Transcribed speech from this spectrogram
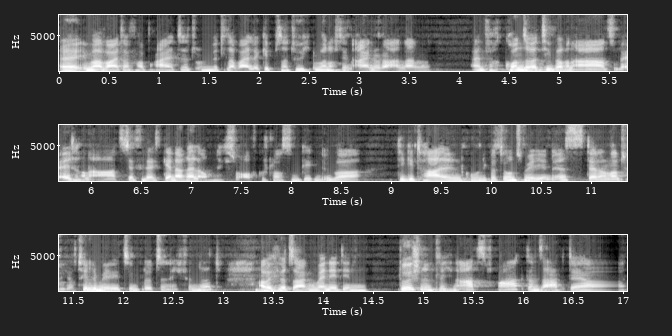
äh, immer weiter verbreitet und mittlerweile gibt es natürlich immer noch den einen oder anderen einfach konservativeren Arzt oder älteren Arzt, der vielleicht generell auch nicht so aufgeschlossen gegenüber digitalen Kommunikationsmedien ist, der dann natürlich auch Telemedizin blödsinnig findet. Aber mhm. ich würde sagen, wenn ihr den durchschnittlichen Arzt fragt, dann sagt er,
